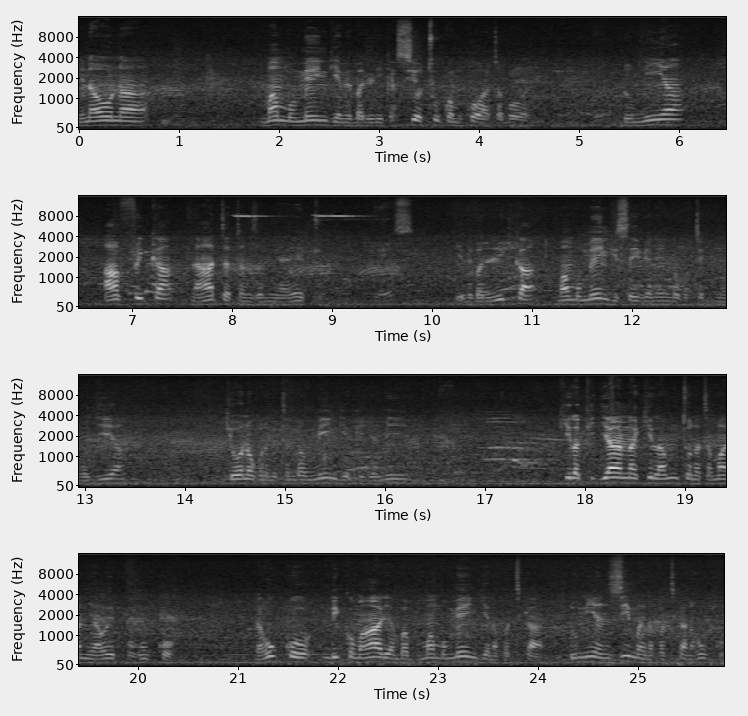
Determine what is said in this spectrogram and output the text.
ninaona mambo mengi yamebadilika, sio tu kwa mkoa wa Tabora, dunia, Afrika na hata Tanzania yetu imebadilika. Mambo mengi sasa hivi yanaenda kwa teknolojia. Ukiona kuna mitandao mingi ya kijamii, kila kijana, kila mtu anatamani awepo huko, na huko ndiko mahali ambapo mambo mengi yanapatikana. Dunia nzima inapatikana huko.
